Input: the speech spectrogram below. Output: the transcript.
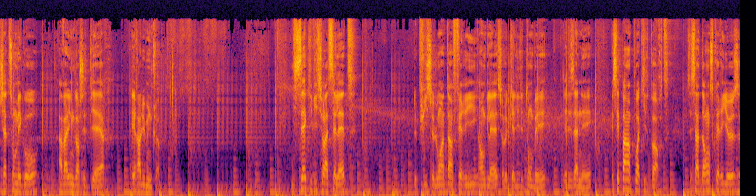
Jette son mégot, avale une gorgée de bière et rallume une clope. Il sait qu'il vit sur la sellette, depuis ce lointain ferry anglais sur lequel il est tombé il y a des années. Mais c'est pas un poids qu'il porte, c'est sa danse périlleuse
